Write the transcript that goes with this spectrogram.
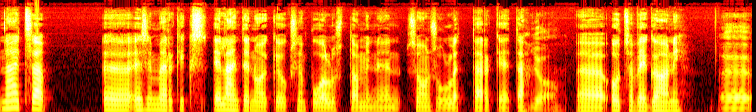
Näet sä esimerkiksi eläinten oikeuksien puolustaminen, se on sulle tärkeää. Joo. Ö, oot sä vegaani? Öö,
